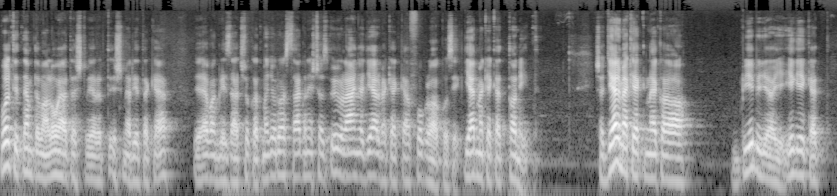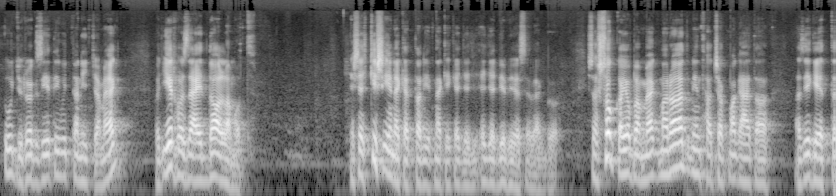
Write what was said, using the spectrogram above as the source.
Volt itt, nem tudom, a Loyal testvért ismerjétek el, evangelizált sokat Magyarországon, és az ő lánya gyermekekkel foglalkozik, gyermekeket tanít. És a gyermekeknek a bibliai igéket úgy rögzíti, úgy tanítja meg, hogy ír hozzá egy dallamot. És egy kis éneket tanít nekik egy-egy bibliai szövegből. És az sokkal jobban megmarad, mintha csak magát a, az igét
